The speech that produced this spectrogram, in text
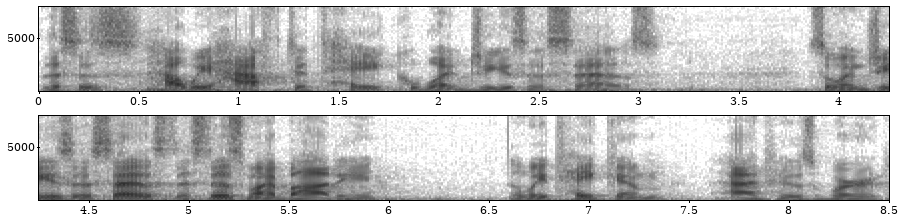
this is how we have to take what Jesus says. So when Jesus says, This is my body, then we take him at his word.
